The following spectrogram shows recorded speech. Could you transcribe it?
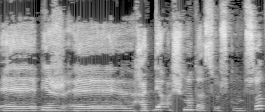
e, bir e, haddi aşma da söz konusu.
